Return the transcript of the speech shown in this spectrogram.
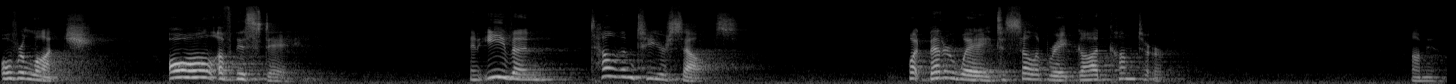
over lunch, all of this day. And even tell them to yourselves. What better way to celebrate God come to earth? Amen.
